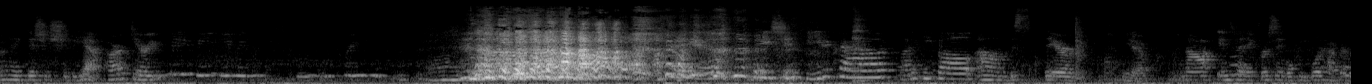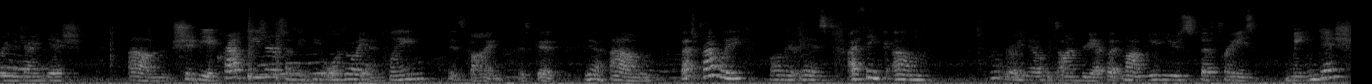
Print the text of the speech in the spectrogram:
our egg dishes should be yeah, parve dairy, maybe even gluten free. they should feed a crowd, a lot of people. Um, this they're you know not intended for single people to have to bring a giant dish. Um, should be a crowd pleaser, something people will enjoy, and plain is fine. It's good. Yeah. Um, that's probably all there is. I think um, I don't really know if it's on here yet, but mom, you used the phrase main dish.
